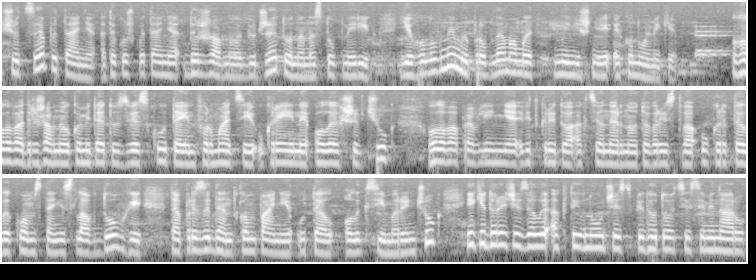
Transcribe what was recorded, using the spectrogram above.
що це питання, а також питання державного бюджету на наступний рік, є головними проблемами нинішньої економіки. Голова Державного комітету зв'язку та інформації України Олег Шевчук, голова правління відкритого акціонерного товариства Укртелеком Станіслав Довгий та президент компанії УТЕЛ Олексій Маринчук, які, до речі, взяли активну участь в підготовці семінару,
